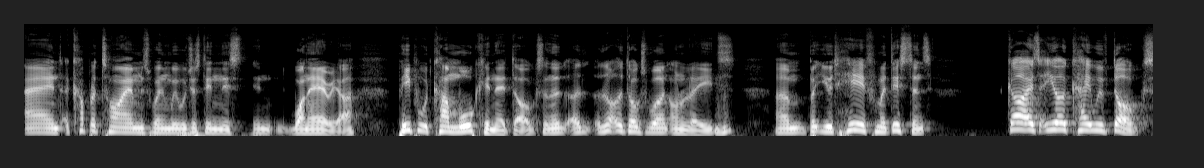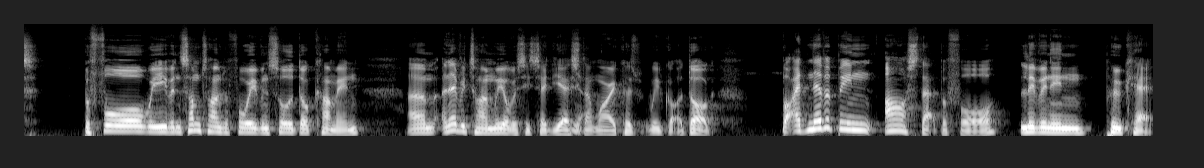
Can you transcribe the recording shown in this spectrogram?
and a couple of times when we were just in this in one area, people would come walking their dogs, and a, a lot of the dogs weren't on leads, um, but you'd hear from a distance, guys, are you okay with dogs? Before we even, sometimes before we even saw the dog come in, um, and every time we obviously said yes, don't worry, because we've got a dog. But I'd never been asked that before, living in Phuket.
